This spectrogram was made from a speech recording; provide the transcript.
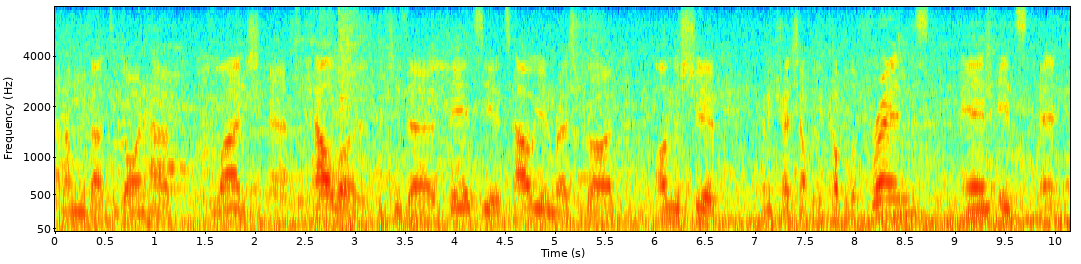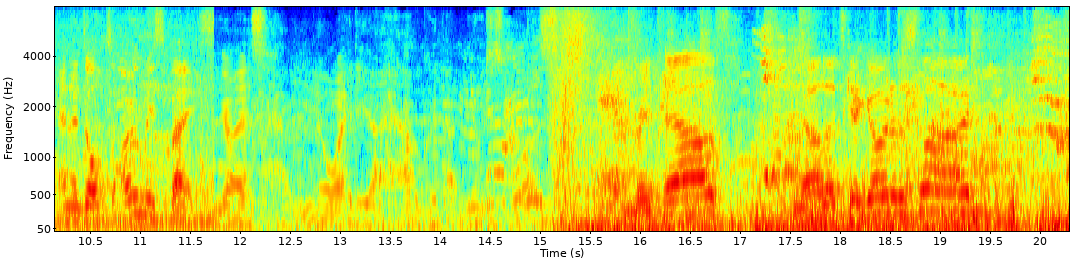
and I'm about to go and have lunch at Palo's, which is a fancy Italian restaurant on the ship. Gonna catch up with a couple of friends and it's a, an adults only space. You guys have no idea how good that meal just was. Got great towels. Now let's get going to the slide.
